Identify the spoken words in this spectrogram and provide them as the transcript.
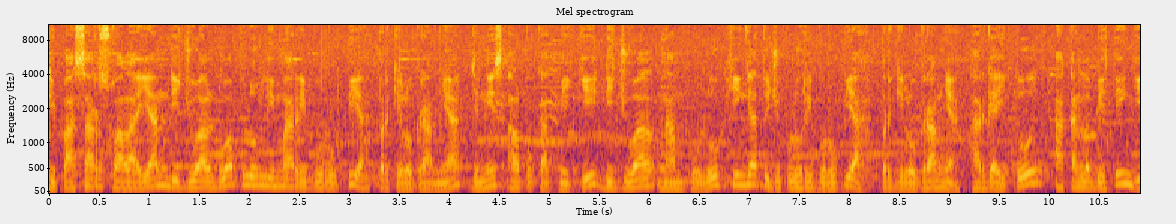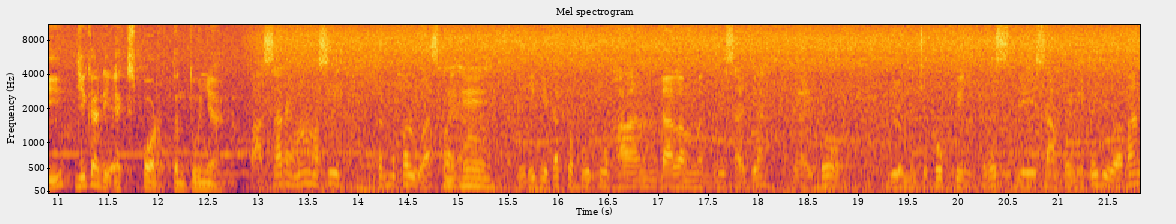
di pasar swalayan dijual Rp25.000 per kilogramnya, jenis alpukat Miki dijual Rp60 hingga Rp70.000 per kilogramnya. Harga itu akan lebih tinggi jika diekspor tentunya. Pasar emang masih terbuka luas Pak. ya. Mhm. Jadi kita kebutuhan dalam negeri saja ya itu belum mencukupi. Terus di samping itu juga kan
